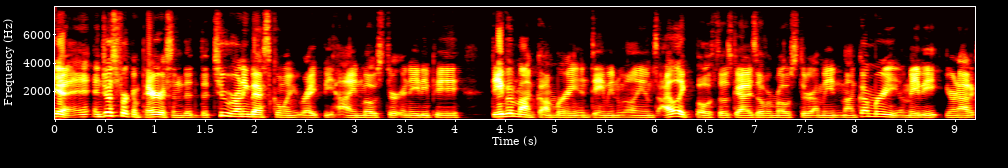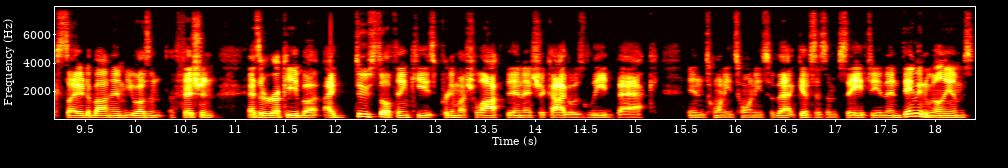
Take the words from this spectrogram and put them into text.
Yeah, and just for comparison, the, the two running backs going right behind Mostert and ADP, David Montgomery and Damien Williams. I like both those guys over Mostert. I mean, Montgomery, maybe you're not excited about him. He wasn't efficient as a rookie, but I do still think he's pretty much locked in as Chicago's lead back in 2020. So that gives us some safety. And then Damien Williams,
